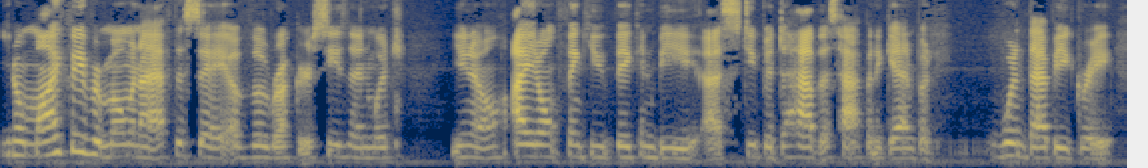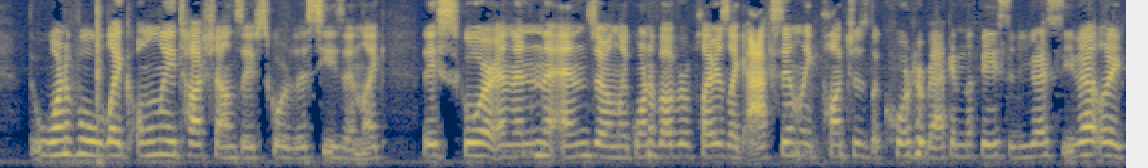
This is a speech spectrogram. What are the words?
You know, my favorite moment, I have to say, of the Rutgers season, which, you know, I don't think you they can be as stupid to have this happen again, but wouldn't that be great? One of the, like, only touchdowns they've scored this season. Like, they score, and then in the end zone, like, one of the other players, like, accidentally punches the quarterback in the face. Did you guys see that? Like,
